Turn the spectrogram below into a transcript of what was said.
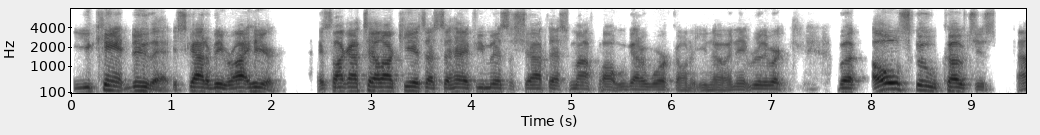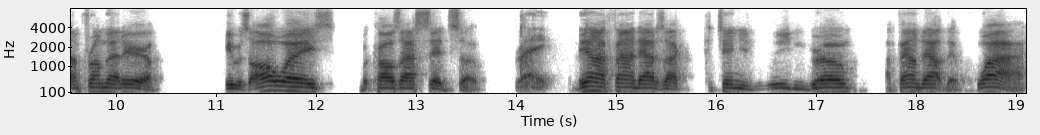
you can't do that. It's got to be right here. It's like I tell our kids, I say, hey, if you miss a shot, that's my fault. We got to work on it, you know, and it really worked. But old school coaches, I'm from that era, it was always because I said so. Right. Then I found out as I continued to read and grow, I found out that why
